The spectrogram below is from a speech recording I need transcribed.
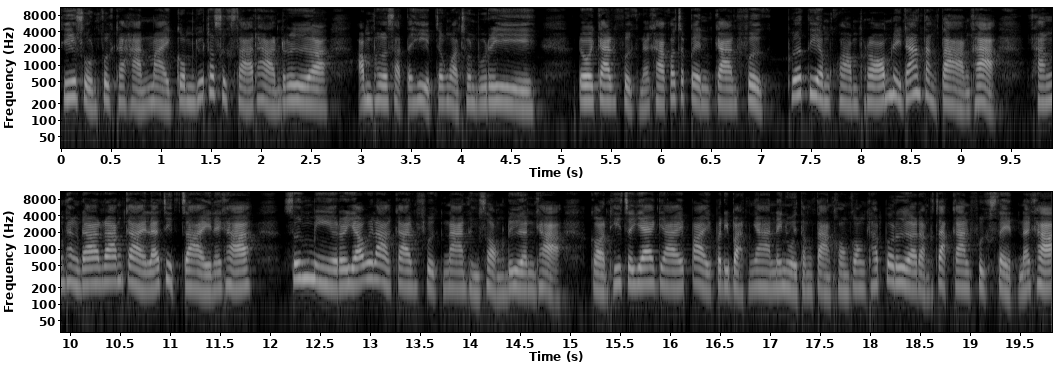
ที่ศูนย์ฝึกทหารใหม่กรมยุทธศึกษาฐานเรืออำเภอสัตหีบจังหวัดชนบุรี โดยการฝึกนะคะก็จะเป็นการฝึกเพื่อเตรียมความพร้อมในด้านต่างๆ ค่ะ ทั้งทางด้านร่างกายและจิตใจนะคะ ซึ่งมีระยะเวลาการฝึกนานถึง 2 เดือนค่ะ ก่อนที่จะแยกย้ายไปปฏิบัติงานในหน่วยต่างๆ ของกองทัพเรือหลังจากการฝึกเสร็จนะคะ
